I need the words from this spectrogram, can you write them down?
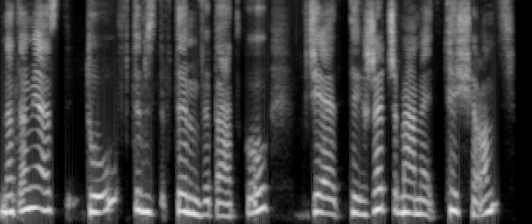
Natomiast tu, w tym, w tym wypadku, gdzie tych rzeczy mamy tysiąc,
